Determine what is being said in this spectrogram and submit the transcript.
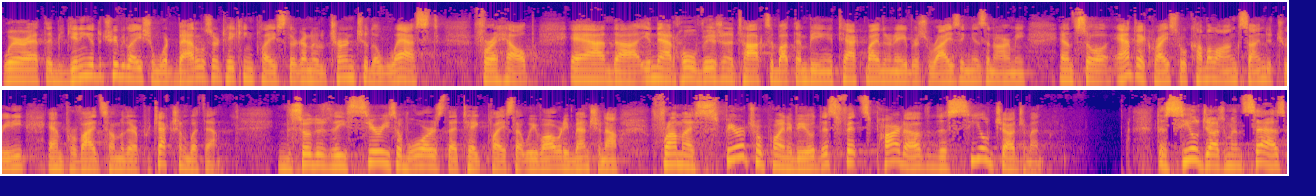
where at the beginning of the tribulation, where battles are taking place, they're going to turn to the west for help. And uh, in that whole vision, it talks about them being attacked by their neighbors, rising as an army. And so Antichrist will come along, sign the treaty, and provide some of their protection with them. So there's these series of wars that take place that we've already mentioned. Now, from a spiritual point of view, this fits part of the seal judgment. The seal judgment says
